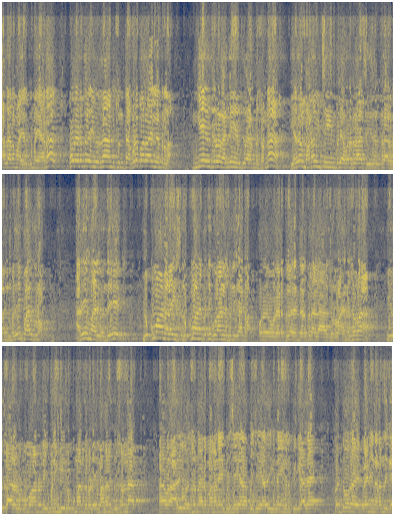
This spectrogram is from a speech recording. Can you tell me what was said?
ஆதாரமா இருக்குமே ஆனால் ஒரு இடத்துல இவர் தான் சொல்லிட்டா கூட பரவாயில்லைன்றலாம் இங்கே இருக்கிறவர் அங்கேயும் இருக்கிறார்னு சொன்னா ஏதோ மன இச்சையின்படி அவர்களால் செய்திருக்கிறார்கள் என்பதை பார்க்கிறோம். அதே மாதிரி வந்து லுக்மான் அலை லுக்மானை பத்தி குரான்ல சொல்லி காட்டுறான். ஒரு ஒரு இடத்துல ரெண்டு இடத்துல சொல்றான். என்ன சொல்றான்? இது கால லுக்மானுடைய இப்பணிகி லுக்மான் தன்னுடைய மகனுக்கு சொன்னார். அறிவுரை சொன்னார் மகனை இப்படி செய்யாத அப்படி செய்யாத இணை கற்பிக்காத பெற்றோரை பேணி நடந்துக்க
